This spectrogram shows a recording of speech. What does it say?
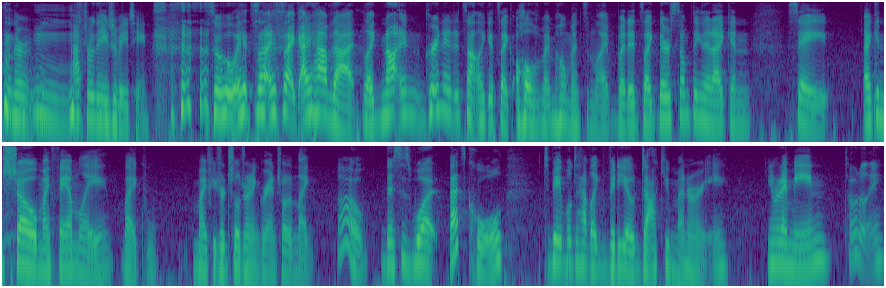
when they're Mm. after the age of 18 so it's it's like i have that like not in granted it's not like it's like all of my moments in life but it's like there's something that i can say i can show my family like my future children and grandchildren like oh this is what that's cool to be able to have like video documentary you know what i mean Totally.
